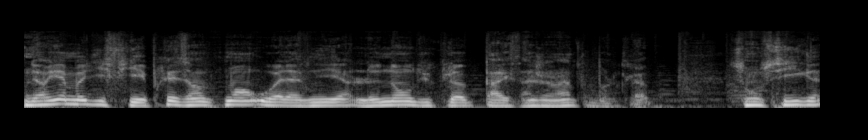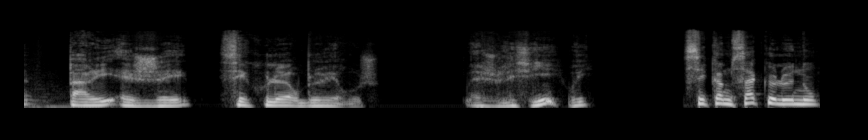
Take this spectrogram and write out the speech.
Ne rien modifier présentement ou à l'avenir le nom du club Paris Saint-Germain Football Club. Son sigle, Paris SG, ses couleurs bleues et rouges. Mais je l'ai signé, oui. C'est comme ça que le nom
